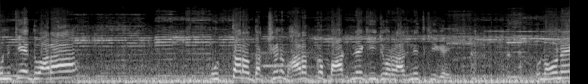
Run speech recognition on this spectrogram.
उनके द्वारा उत्तर और दक्षिण भारत को बांटने की जो राजनीति की गई, उन्होंने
